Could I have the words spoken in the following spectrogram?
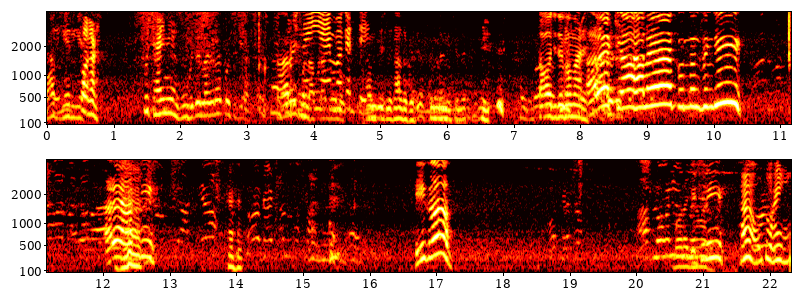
सब गिर गया पकड़। कुछ है नहीं उसमें। मुझे लग रहा है कुछ गया सारे ही हम पिछले साल रुके थे ताज देखो हमारे। अरे क्या हाल है कुंदन सिंह जी? अरे आपकी ठीक हो? हाँ वो तो है ही।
